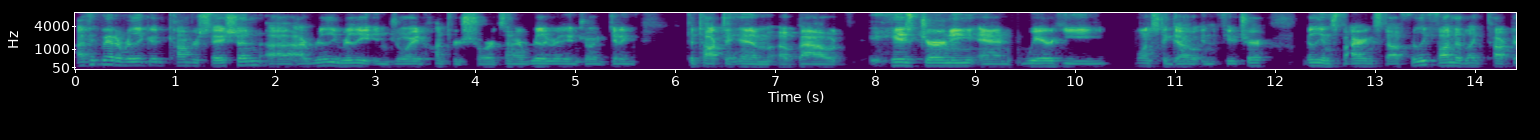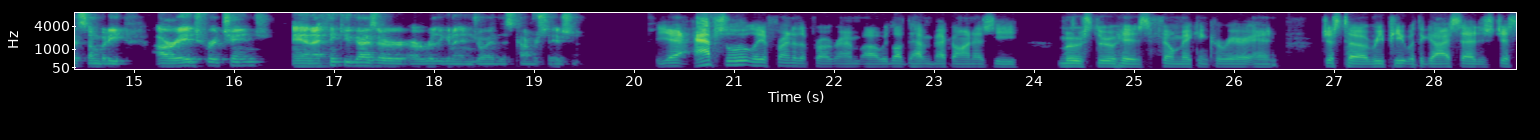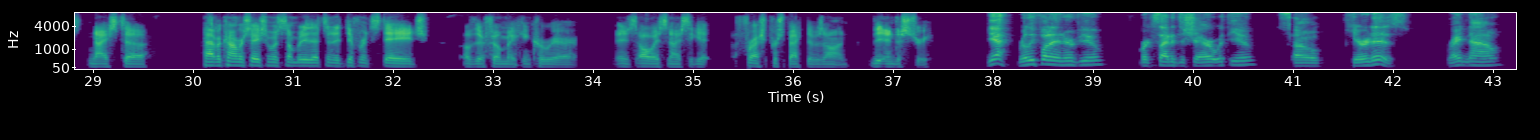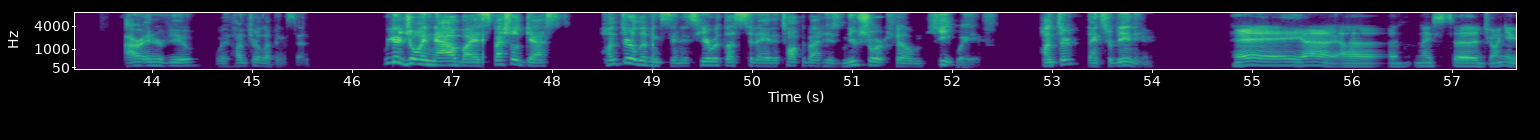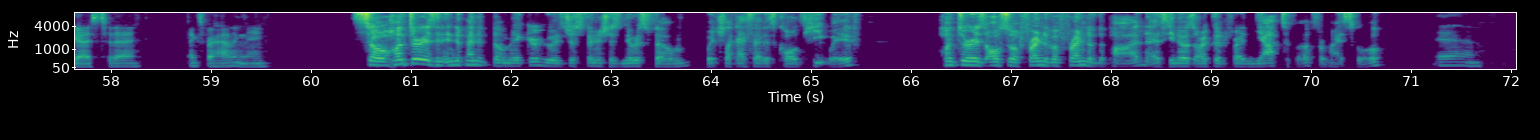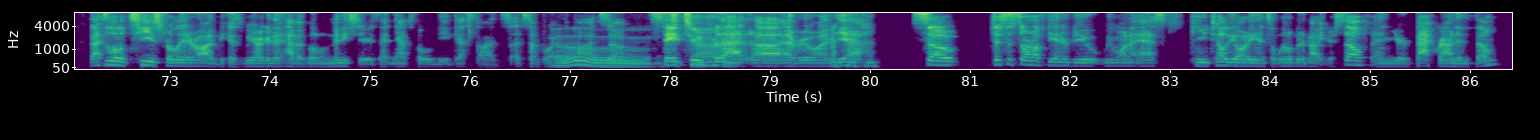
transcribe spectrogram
I think we had a really good conversation. Uh, I really, really enjoyed Hunter's shorts, and I really, really enjoyed getting to talk to him about his journey and where he wants to go in the future. Really inspiring stuff. Really fun to like talk to somebody our age for a change. And I think you guys are are really going to enjoy this conversation. Yeah, absolutely a friend of the program. Uh, we'd love to have him back on as he moves through his filmmaking career. And just to repeat what the guy said, it's just nice to have a conversation with somebody that's in a different stage of their filmmaking career. It's always nice to get fresh perspectives on the industry. yeah, really fun interview. We're excited to share it with you. So here it is, right now, our interview with Hunter Livingston. We are joined now by a special guest. Hunter Livingston is here with us today to talk about his new short film, Heat Wave. Hunter, thanks for being here. Hey, yeah, uh, nice to join you guys today. Thanks for having me. So, Hunter is an independent filmmaker who has just finished his newest film, which, like I said, is called Heat Wave. Hunter is also a friend of a friend of the pod, as he knows our good friend Yatifa from high school. Yeah. That's a little tease for later on because we are going to have a little mini series that Nyatva will be a guest on at some point in the pod. So stay tuned for that, uh, everyone. Yeah. so just to start off the interview, we want to ask can you tell the audience a little bit about yourself and your background in film?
